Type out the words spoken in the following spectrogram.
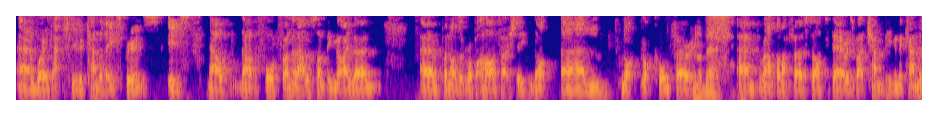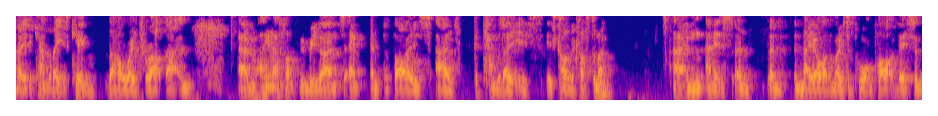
uh, whereas actually the candidate experience is now, now at the forefront. And that was something that I learned uh, when I was at Robert Half, actually, not um, not not Korn Ferry. Not bad. Um, when, I, when I first started there, it was about championing the candidate. The candidate is king the whole way throughout that, and um, I think that's something we learned to em- empathise as the candidate is is kind of the customer. Um, and it's and, and, and, they are the most important part of this. And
